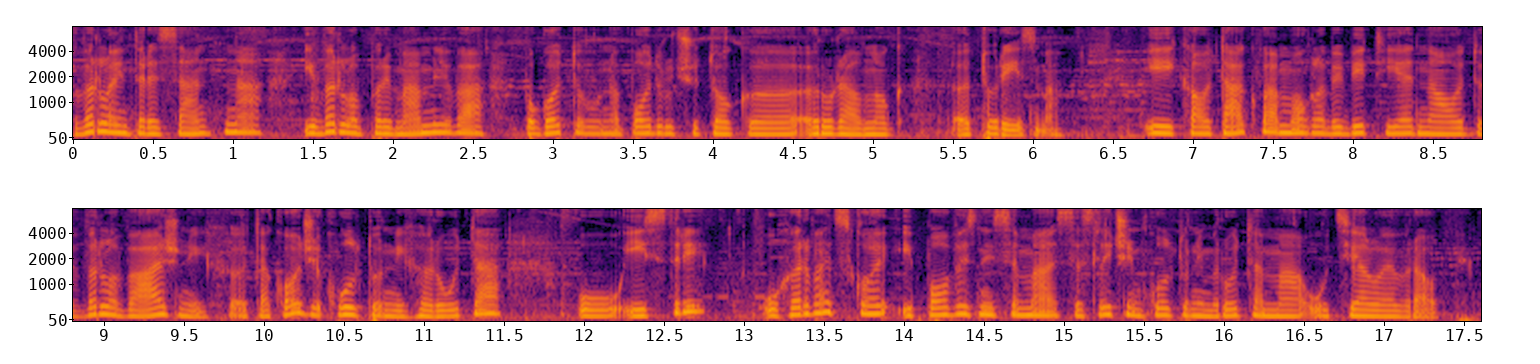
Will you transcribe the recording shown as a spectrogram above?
vrlo interesantna i vrlo primamljiva, pogotovo na području tog ruralnog turizma i kao takva mogla bi biti jedna od vrlo važnih također kulturnih ruta u Istri, u Hrvatskoj i poveznicama sa sličnim kulturnim rutama u cijeloj Europi.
